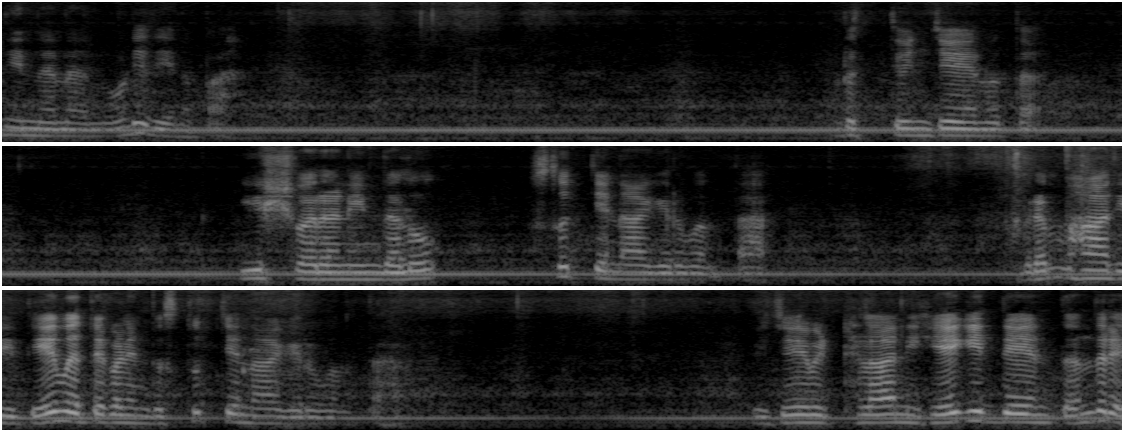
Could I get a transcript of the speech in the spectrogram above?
ನಿನ್ನನ್ನು ನೋಡಿದೇನಪ್ಪ? ಮೃತ್ಯುಂಜಯನುತ ಈಶ್ವರನಿಂದಲೂ ಸ್ತುತ್ಯನಾಗಿರುವಂತಹ, ಬ್ರಹ್ಮಾದಿ ದೇವತೆಗಳಿಂದ ಸ್ತುತ್ಯನಾಗಿರುವಂತಹ. ವಿಜಯ ವಿಠಲ ನೀ ಹೇಗಿದ್ದೆ ಅಂತಂದರೆ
